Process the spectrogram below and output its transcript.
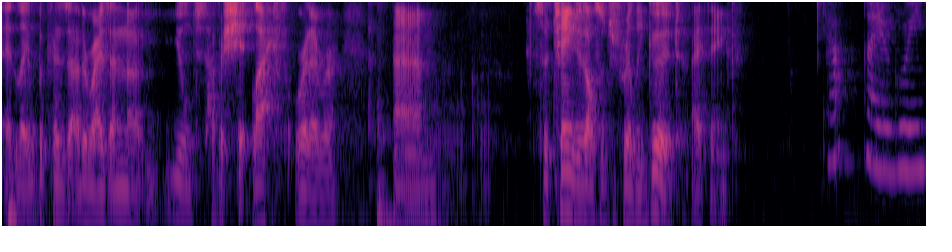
It, like because otherwise I don't know, you'll just have a shit life or whatever. Um, so change is also just really good, I think. Yeah, I agree.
